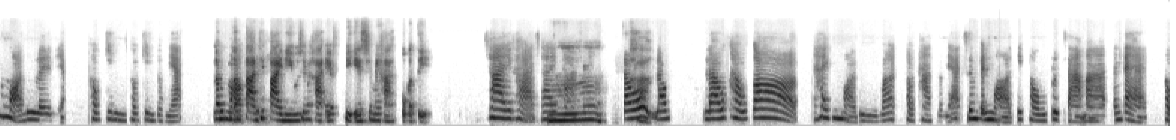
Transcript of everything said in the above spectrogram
คุณหมอดูเลยเนี่ยเขากินเขากินตรงเนี้ยน้ำน้ำตาลที่ปลายนิ้วใช่ไหมคะ FBS ใช่ไหมคะ ปกติ ใช่ค่ะ ใช่ค่ะ แล้วแล้วแล้วเขาก็ให้คุณหมอดูว่าเขาทานตัวเนี้ย ซึ่งเป็นหมอที่เขาปรึกษามาตั้งแต่เขา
